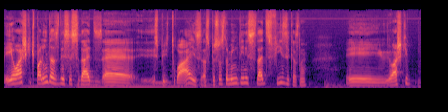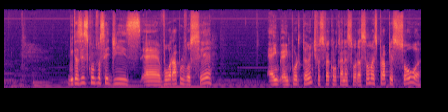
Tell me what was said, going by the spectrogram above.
E eu acho que, tipo, além das necessidades é, espirituais, as pessoas também têm necessidades físicas, né? E eu acho que muitas vezes quando você diz é, vou orar por você, é, é importante, você vai colocar nessa oração, mas para a pessoa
